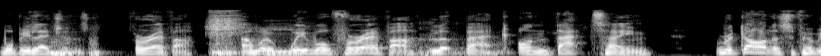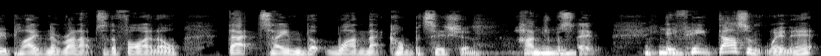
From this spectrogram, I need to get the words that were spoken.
will be legends forever. And we, hmm. we will forever look back on that team regardless of who we played in the run up to the final, that team that won that competition, 100%. Mm. if he doesn't win it,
